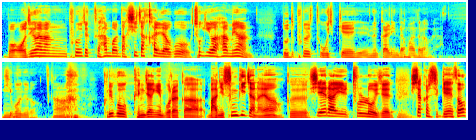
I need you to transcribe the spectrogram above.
뭐 어지간한 프로젝트 한 번 딱 시작하려고 초기화하면 Node 프로젝트 50개는 깔린다고 하더라고요. 기본으로. 아, 그리고 굉장히 뭐랄까 많이 숨기잖아요. 그 CLI tool로 이제 음. 시작할 수 있게 해서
